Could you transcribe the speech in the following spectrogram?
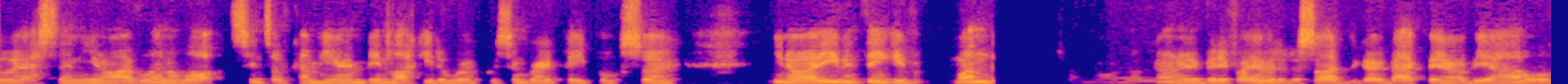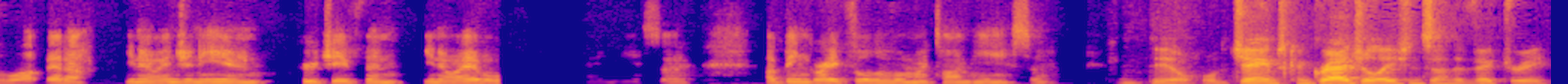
US. And, you know, I've learned a lot since I've come here and been lucky to work with some great people. So, you know, I even think if one, day, I'm not going to, but if I ever decided to go back there, I'd be a hell of a lot better, you know, engineer and crew chief than, you know, I ever. Was. So I've been grateful of all my time here. So. Good deal. Well, James, congratulations on the victory.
